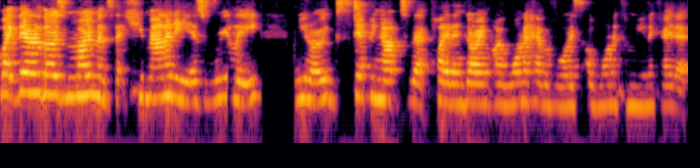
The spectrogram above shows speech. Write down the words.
like there are those moments that humanity is really, you know, stepping up to that plate and going, I want to have a voice, I want to communicate it,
